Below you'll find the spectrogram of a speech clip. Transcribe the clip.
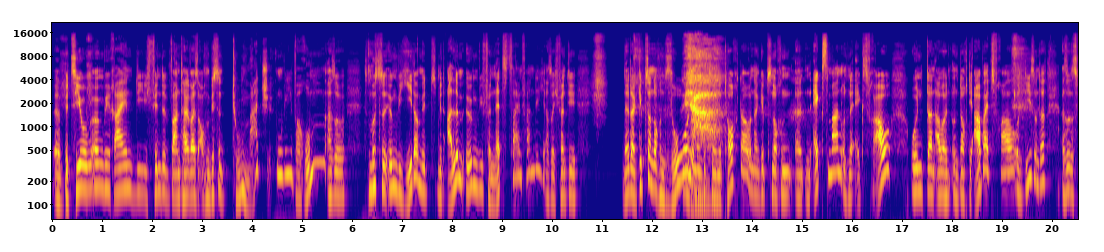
äh, Beziehungen irgendwie rein, die ich finde, waren teilweise auch ein bisschen too much irgendwie. Warum? Also es musste irgendwie jeder mit, mit allem irgendwie vernetzt sein, fand ich. Also ich fand die, ne, da gibt es dann noch einen Sohn und dann Ja. gibt es noch eine Tochter und dann gibt es noch einen, äh, einen Ex-Mann und eine Ex-Frau und dann aber und noch die Arbeitsfrau und dies und das. Also das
